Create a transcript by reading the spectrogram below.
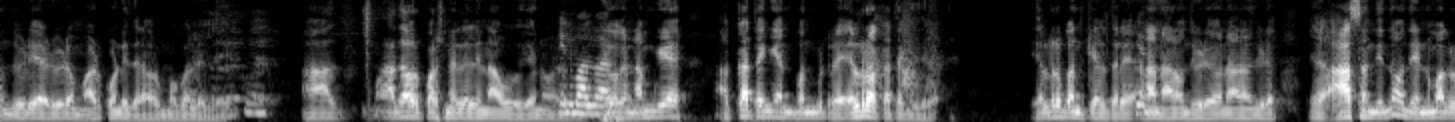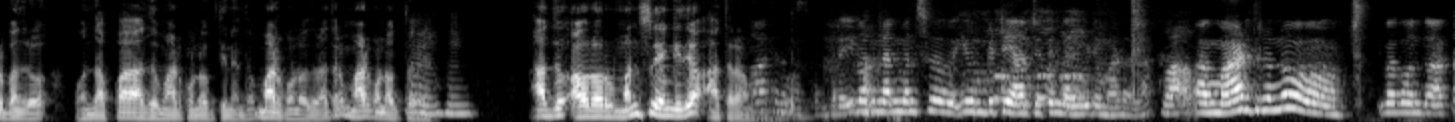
ಒಂದು ವಿಡಿಯೋ ಎರಡು ವಿಡಿಯೋ ಮಾಡ್ಕೊಂಡಿದ್ದಾರೆ ಅವ್ರ ಮೊಬೈಲಲ್ಲಿ ಅದು ಅವ್ರ ಪರ್ಸ್ನಲಲ್ಲಿ ನಾವು ಏನು ಇವಾಗ ನಮಗೆ ಅಕ್ಕ ತಂಗಿ ಅಂತ ಬಂದ್ಬಿಟ್ರೆ ಎಲ್ಲರೂ ಅಕ್ಕ ತಂಗಿದ್ದೀರಿ ಎಲ್ಲರೂ ಬಂದು ಕೇಳ್ತಾರೆ ಅಣ್ಣ ನಾನೊಂದು ವಿಡಿಯೋ ನಾನೊಂದು ವಿಡಿಯೋ ಹಾಸನದಿಂದ ಒಂದು ಹೆಣ್ಮಗಳು ಬಂದರು ಒಂದು ಅಪ್ಪ ಅದು ಮಾಡ್ಕೊಂಡು ಹೋಗ್ತೀನಿ ಅಂತ ಮಾಡ್ಕೊಂಡು ಹೋದ್ರು. ಆ ಥರ ಮಾಡ್ಕೊಂಡು ಹೋಗ್ತಾರೆ. ಅದು ಅವ್ರವ್ರ ಮನಸ್ಸು ಹೆಂಗಿದೆಯೋ ಆ ಥರ ಮಾಡ್ತಾರೆ. ಇವಾಗ ನನ್ನ ಮನಸ್ಸು ಇವ್ರನ್ನ ಬಿಟ್ಟು ಯಾರ ಜೊತೆ ನಾನು ವಿಡಿಯೋ ಮಾಡಲ್ಲ. ಹಾಗೆ ಮಾಡಿದ್ರು ಇವಾಗ ಒಂದು ಅಕ್ಕ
